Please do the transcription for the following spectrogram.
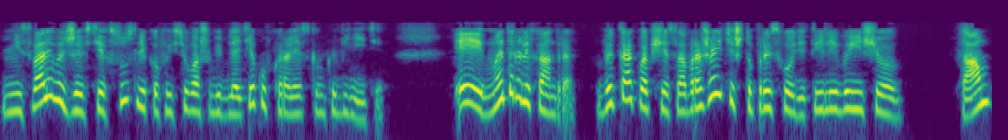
Не сваливать же всех сусликов и всю вашу библиотеку в королевском кабинете. Эй, мэтр Алехандро, вы как вообще соображаете, что происходит, или вы еще там?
